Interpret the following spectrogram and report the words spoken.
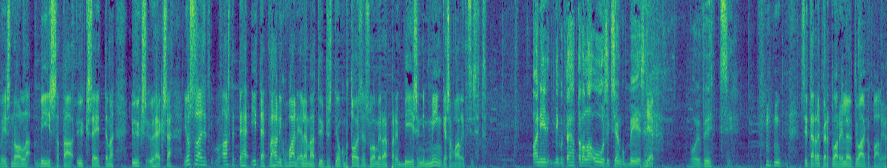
050 500 1719. Jos sä saisit aste tehdä itse vähän niin kuin vain elämää tyyppisesti jonkun toisen suomiräppärin biisin, niin minkä sä valitsisit? Ai niin, niin kuin tehdä tavallaan uusiksi jonkun biisin. Jep. Voi vitsi. Sitä repertuaria löytyy aika paljon.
